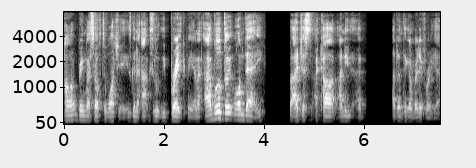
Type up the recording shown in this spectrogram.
can't bring myself to watch it. It's going to absolutely break me, and I, I will do it one day, but I just, I can't. I need, I, I don't think I'm ready for it yet.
